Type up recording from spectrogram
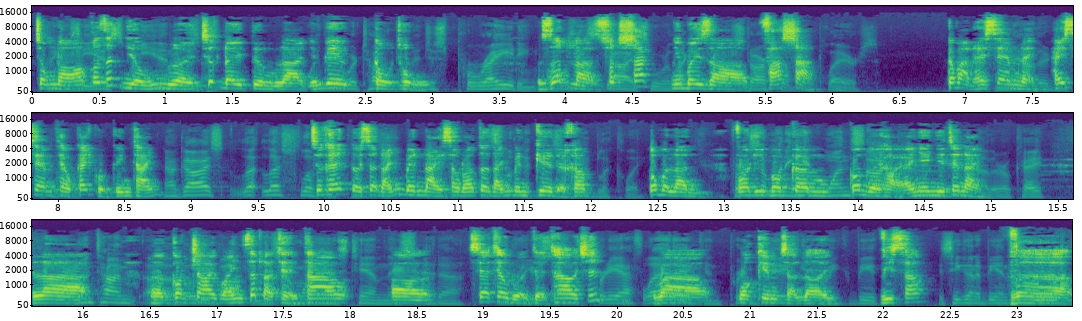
trong đó có rất nhiều người trước đây từng là những cái cầu thủ rất là xuất sắc nhưng bây giờ phá sản các bạn hãy xem này, hãy xem theo cách của Kinh Thánh. Trước hết tôi sẽ đánh bên này, sau đó tôi đánh bên kia được không? Có một lần, Vody Bocum có người hỏi anh ấy như thế này, là uh, con trai của anh rất là thể thao, uh, sẽ theo đuổi thể thao chứ? Và Bocum trả lời, vì sao? Và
